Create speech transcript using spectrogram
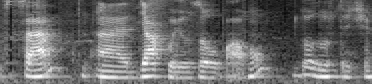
все. Е, Дякую за увагу. До зустрічі!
